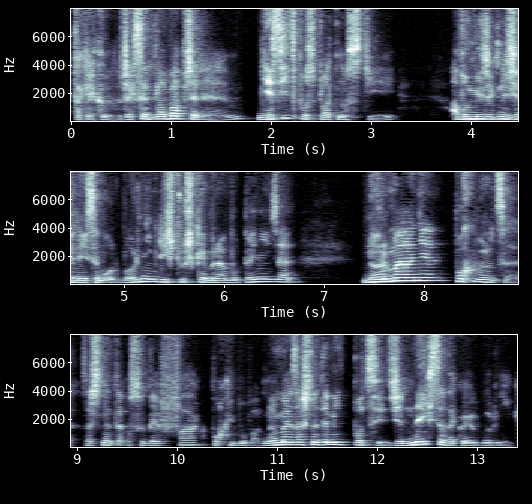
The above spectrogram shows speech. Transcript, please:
tak jako řekl jsem platba předem, měsíc po splatnosti a on mi řekne, že nejsem odborník, když tu škemrám o peníze. Normálně po chvilce začnete o sobě fakt pochybovat. Normálně začnete mít pocit, že nejste takový odborník,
